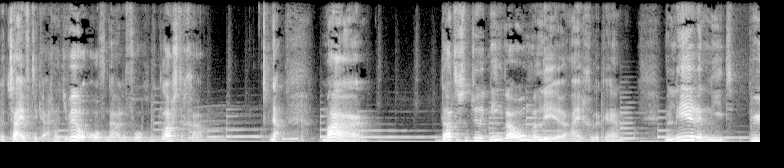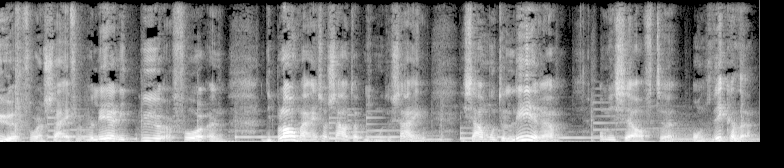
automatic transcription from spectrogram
het cijfer te krijgen dat je wil. Of naar de volgende klas te gaan. Nou, maar dat is natuurlijk niet waarom we leren eigenlijk. Hè? We leren niet puur voor een cijfer. We leren niet puur voor een diploma. En zo zou het ook niet moeten zijn. Je zou moeten leren om jezelf te ontwikkelen.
